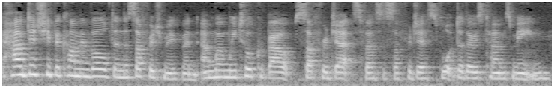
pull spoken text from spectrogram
How did she become involved in the suffrage movement? And when we talk about suffragettes versus suffragists, what do those terms mean?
